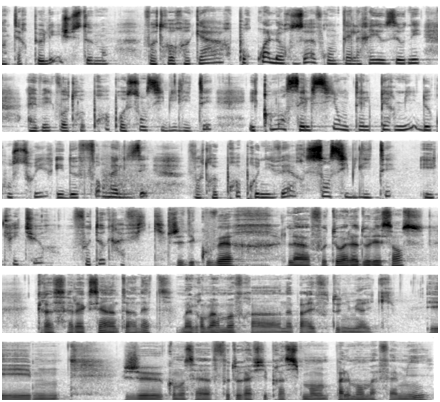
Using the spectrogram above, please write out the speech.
interpeller justement votre regard Pourquoi leurs œuvres ont-elles résonné avec votre propre sensibilité Et comment celles-ci ont-elles permis de construire et de formaliser votre propre univers, sensibilité et écriture photographique? J'ai découvert la photo à l'adolescence grâce à l'accès à Internet. Ma grand-mère m'offre un appareil photo numérique et hum, je commence à photographier principalement ma famille.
